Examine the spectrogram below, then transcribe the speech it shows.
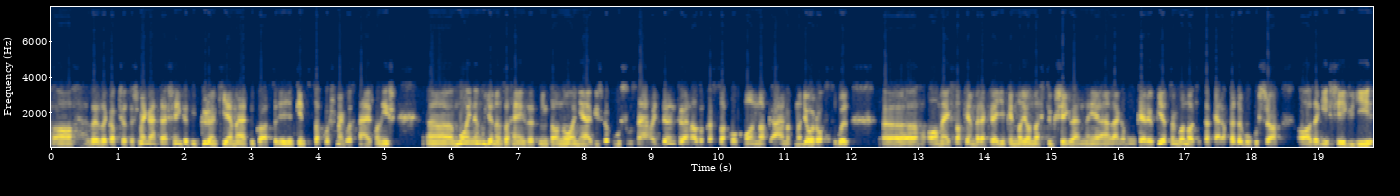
a, az ezzel kapcsolatos meglátásainkat. Itt külön kiemeltük azt, hogy egyébként a szakos megosztásban is majdnem ugyanaz a helyzet, mint annó a nyelvvizsga 2020 hogy döntően azok a szakok vannak, állnak nagyon rosszul, amely szakemberekre egyébként nagyon nagy szükség lenne jelenleg a munkaerőpiacon. Gondolok itt akár a pedagógusra, az egészségügyi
